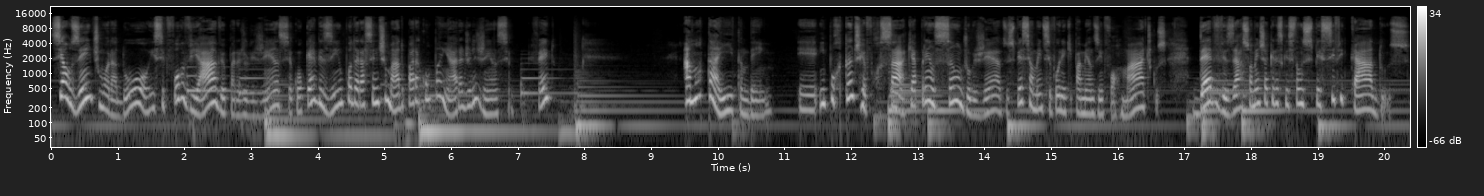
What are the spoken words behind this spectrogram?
se ausente o morador e se for viável para a diligência, qualquer vizinho poderá ser intimado para acompanhar a diligência. Perfeito? Anota aí também é importante reforçar que a apreensão de objetos, especialmente se forem equipamentos informáticos, deve visar somente aqueles que estão especificados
